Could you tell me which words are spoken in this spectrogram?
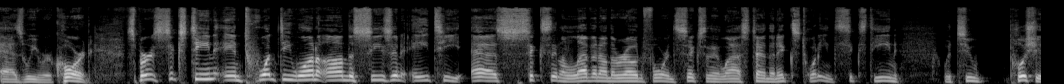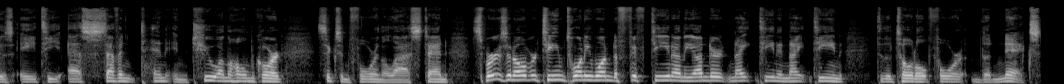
as we record. Spurs 16 and 21 on the season. ATS 6 and 11 on the road, 4 and 6 in their last 10. The Knicks 20 and 16 with two pushes ATS 7 10 and 2 on the home court, 6 and 4 in the last 10. Spurs and over team 21 to 15 on the under, 19 and 19 to the total for the Knicks.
